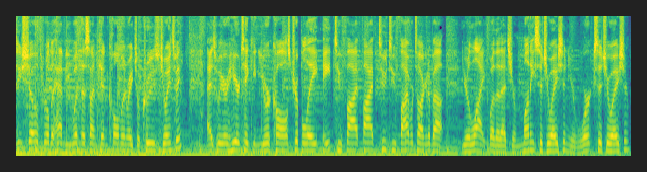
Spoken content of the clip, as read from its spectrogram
Ramsey Show. Thrilled to have you with us. I'm Ken Coleman. Rachel Cruze joins me as we are here taking your calls. 888-825-5225. We're talking about your life, whether that's your money situation, your work situation.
